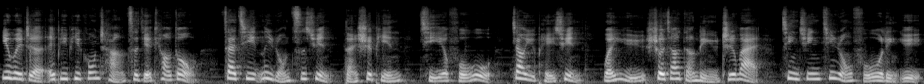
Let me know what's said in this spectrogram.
意味着 APP 工厂字节跳动在继内容资讯、短视频、企业服务、教育培训、文娱、社交等领域之外，进军金融服务领域。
